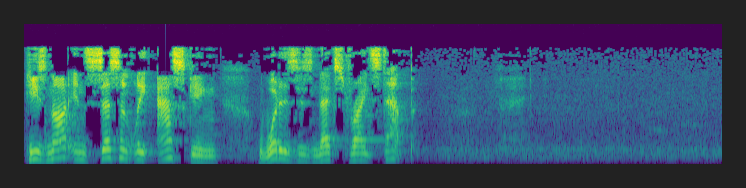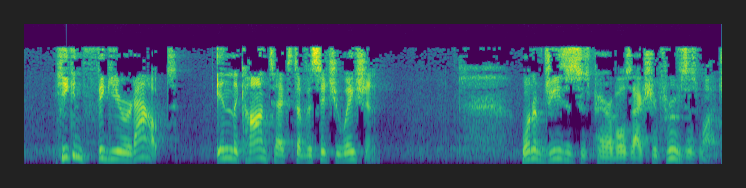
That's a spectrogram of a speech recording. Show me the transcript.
He's not incessantly asking, what is his next right step? He can figure it out in the context of a situation. One of Jesus' parables actually proves as much.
